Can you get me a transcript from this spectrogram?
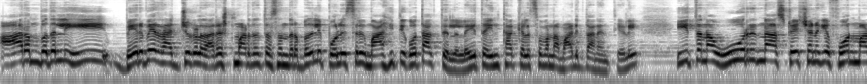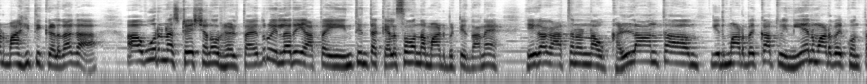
ಆರಂಭದಲ್ಲಿ ಬೇರೆ ಬೇರೆ ರಾಜ್ಯಗಳಲ್ಲಿ ಅರೆಸ್ಟ್ ಮಾಡಿದಂಥ ಸಂದರ್ಭದಲ್ಲಿ ಪೊಲೀಸರಿಗೆ ಮಾಹಿತಿ ಗೊತ್ತಾಗ್ತಿರ್ಲಿಲ್ಲ. ಈತ ಇಂಥ ಕೆಲಸವನ್ನು ಮಾಡಿದ್ದಾನೆ ಅಂತೇಳಿ ಈತನ ಊರಿನ ಸ್ಟೇಷನ್ಗೆ ಫೋನ್ ಮಾಡಿ ಮಾಹಿತಿ ಕೇಳಿದಾಗ ಆ ಊರಿನ ಸ್ಟೇಷನ್ ಅವ್ರು ಹೇಳ್ತಾ ಇದ್ರು, ಇಲ್ಲ ರೀ, ಆತ ಇಂತಿಂಥ ಕೆಲಸವನ್ನು ಮಾಡಿಬಿಟ್ಟಿದ್ದಾನೆ. ಹೀಗಾಗಿ ಆತನನ್ನು ನಾವು ಕಳ್ಳ ಅಂತ ಇದು ಮಾಡಬೇಕಾ ಅಥವಾ ಇನ್ನೇನು ಮಾಡಬೇಕು ಅಂತ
